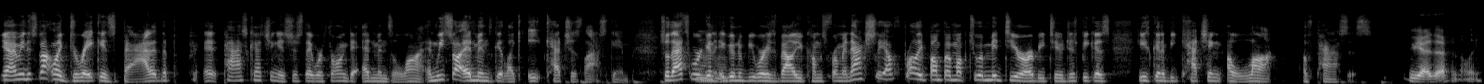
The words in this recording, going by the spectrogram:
Yeah, I mean it's not like Drake is bad at the at pass catching. It's just they were throwing to Edmonds a lot, and we saw Edmonds get like eight catches last game. So that's where mm-hmm. going to be where his value comes from. And actually, I'll probably bump him up to a mid tier RB two just because he's going to be catching a lot of passes. Yeah, definitely.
